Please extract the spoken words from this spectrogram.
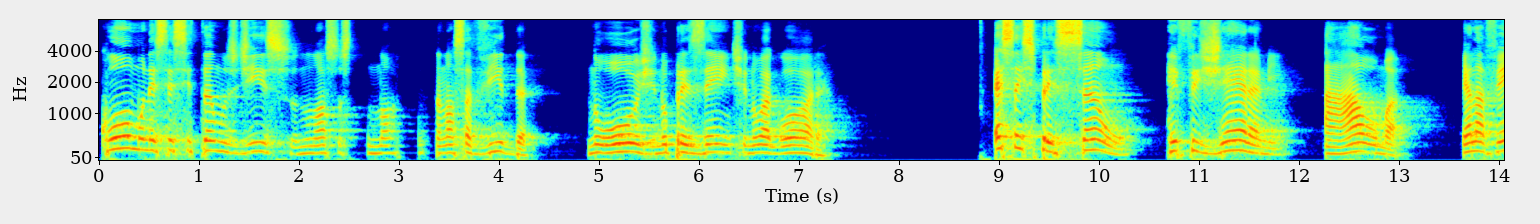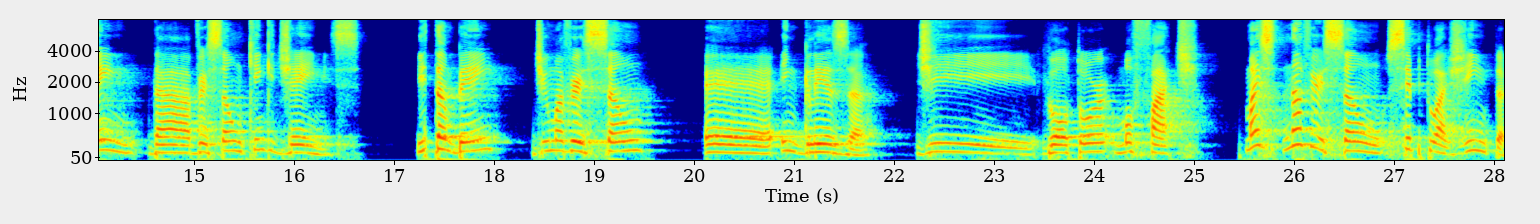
Como necessitamos disso no nosso, no, na nossa vida, no hoje, no presente, no agora. Essa expressão, refrigera-me a alma, ela vem da versão King James e também de uma versão é, inglesa, de, do autor Moffat. Mas na versão Septuaginta,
